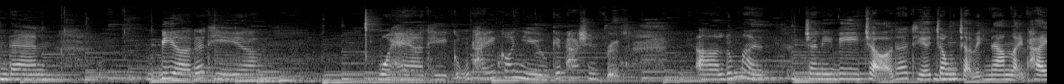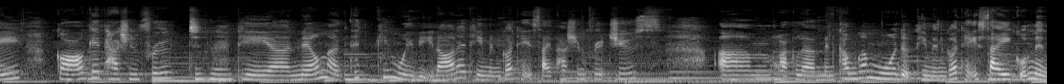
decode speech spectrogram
And then bây giờ đó thì um, mùa hè thì cũng thấy có nhiều cái passion fruit. À, lúc mà Jenny đi chợ đó thì ở trong chợ Việt Nam lại thấy có cái passion fruit. Thì à, nếu mà thích cái mùi vị đó, đó thì mình có thể xài passion fruit juice. Um, hoặc là mình không có mua được thì mình có thể xay của mình.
